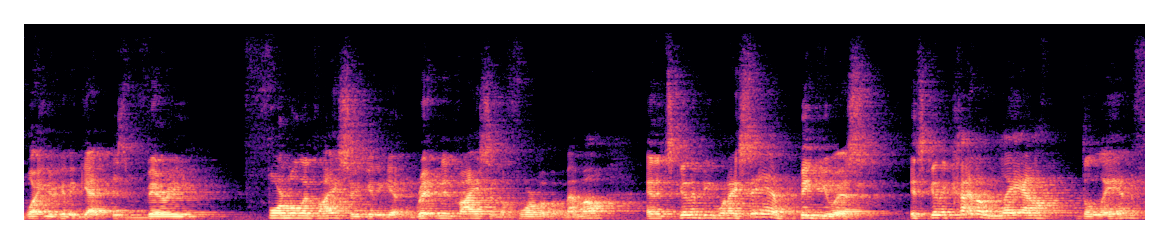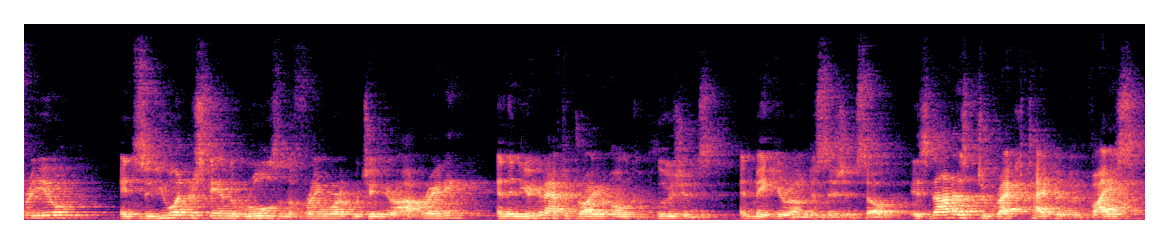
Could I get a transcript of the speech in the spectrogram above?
what you're going to get is very formal advice, so you're going to get written advice in the form of a memo. And it's going to be, when I say ambiguous, it's going to kind of lay out the land for you. And so you understand the rules and the framework within you're operating. And then you're going to have to draw your own conclusions and make your own decisions. So it's not as direct type of advice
